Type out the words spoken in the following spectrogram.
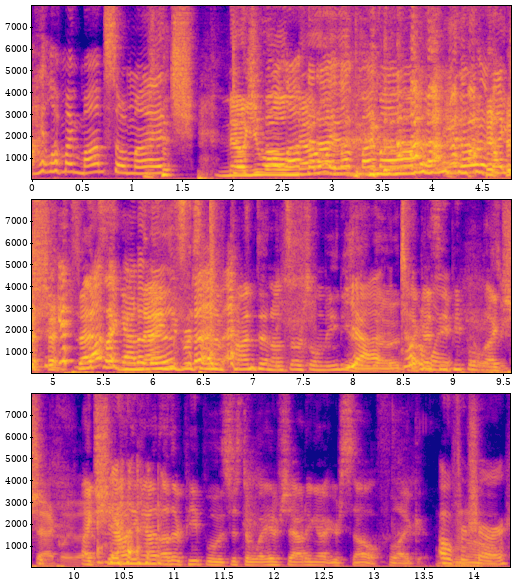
I love my mom so much. Now Don't you, all love that I love my mom? You know, like she gets That's nothing like out of ninety this. percent of content on social media. Yeah, though. It's like I totally. see people like was sh- exactly that. like shouting out other people is just a way of shouting out yourself. Like oh, for Oh. sure.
